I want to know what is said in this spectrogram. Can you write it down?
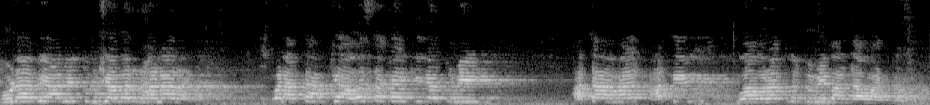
पुढे बी आम्ही तुमच्यावर राहणार आहे. पण आता आमची अवस्था काय केली आहे तुम्ही? आता आम्हाला आधी वावरातनं तुम्ही बांधाव आणलं.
